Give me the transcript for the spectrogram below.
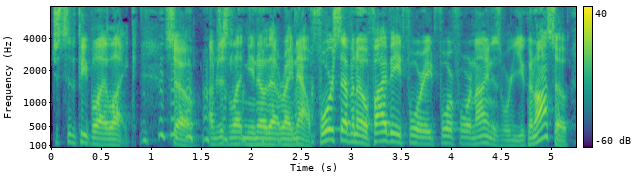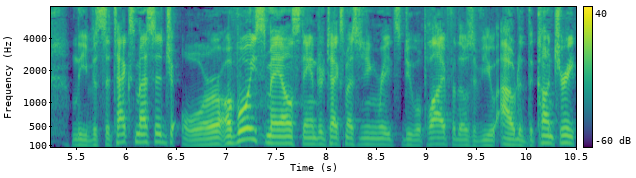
just to the people I like. So I'm just letting you know that right now. 470-584-8449 is where you can also leave us a text message or a voicemail. Standard text messaging rates do apply for those of you out of the country.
